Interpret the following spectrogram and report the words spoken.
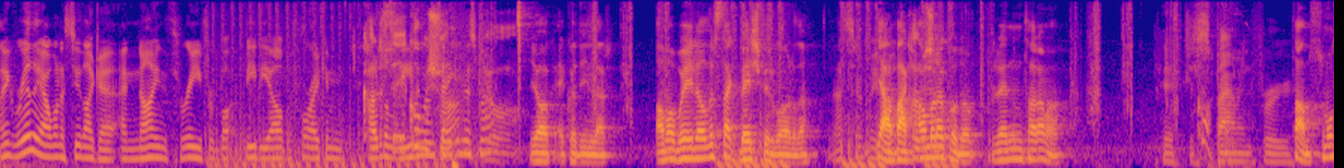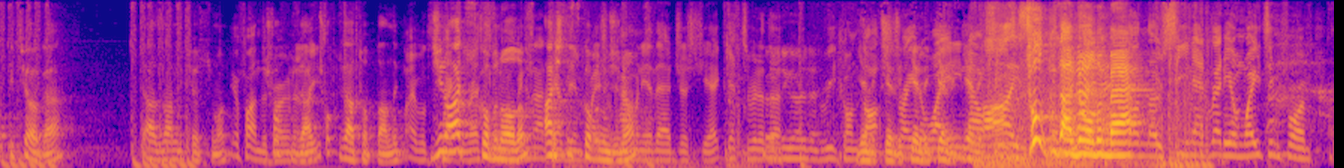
I think really I want to see like a, a 9-3 for BBL before I can Karısı believe Eko them mu şu an? taking this map. Yo. Yok Eko değiller. Ama bu eli alırsak 5-1 bu arada. Ya bak amına kodum. Random tarama. Tamam smoke bitiyor aga. Birazdan bitiyor smoke. Çok güzel, çok güzel toplandık. Cino aç skobunu oğlum. Açtı skobunu Cino. Yedik yedik yedik yedik. Çok güzel be oğlum be.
